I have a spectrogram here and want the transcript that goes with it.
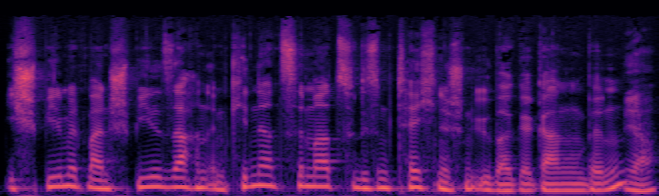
ich spiele mit meinen Spielsachen im Kinderzimmer zu diesem technischen übergegangen bin. Ja.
